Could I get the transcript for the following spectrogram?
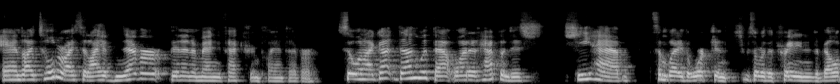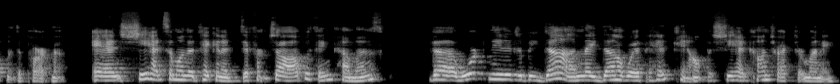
And I told her, I said, I have never been in a manufacturing plant ever. So when I got done with that, what had happened is she had somebody that worked in, she was over the training and development department. And she had someone that had taken a different job within Cummins. The work needed to be done. They'd done away with the headcount, but she had contractor money.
